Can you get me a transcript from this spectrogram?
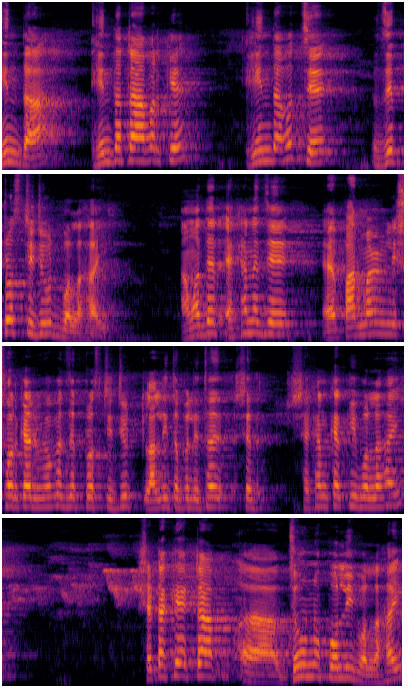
হিন্দা, হিন্দাটা আবার কে? হিন্দা হচ্ছে যে প্রস্টিটিউট বলা হয়। আমাদের এখানে যে পারমানেন্টলি সরকারিভাবে যে প্রস্টিটিউট লালিত পালিত হয় সেখানকার কি বলা হয়? সেটাকে একটা যৌনপল্লী বলা হয়।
